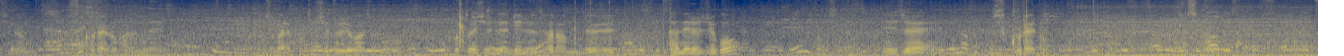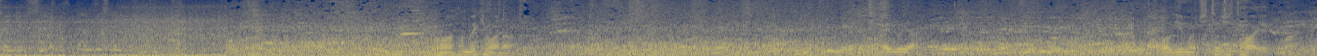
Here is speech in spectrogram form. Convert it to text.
지금 스코레로 가는데 중간에 포토쇼 돌려가지고 포토쇼 내리는 사람들 다 내려주고 이제 스쿠레로 다시 갑니다. 어, 사람 왜 이렇게 많아? 아이고야. 어김없이 택시 타고 와야겠구만.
